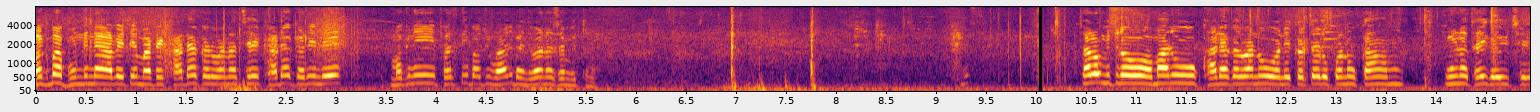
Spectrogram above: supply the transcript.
મગમાં ભૂંડ ના આવે તે માટે ખાડા કરવાના છે. ખાડા કરીને મગની ફરતી બાજુ વાળ બાંધવાના છે મિત્રો. ચાલો મિત્રો, અમારું ખાડા કરવાનું અને કચરા રોપવાનું કામ પૂર્ણ થઈ ગયું છે.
